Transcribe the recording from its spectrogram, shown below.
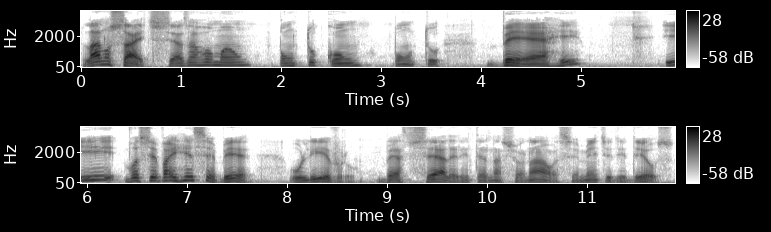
Lá no site cesarromão.com.br e você vai receber o livro best-seller internacional, A Semente de Deus,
